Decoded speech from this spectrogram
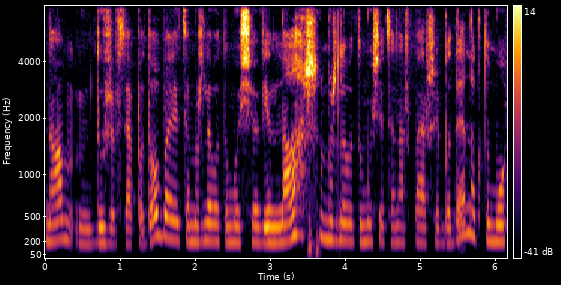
Нам дуже все подобається. Можливо, тому що він наш, можливо, тому що це наш перший будинок, тому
